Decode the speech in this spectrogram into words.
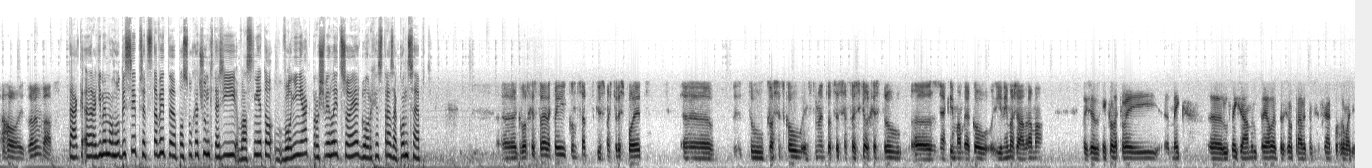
Ahoj, zdravím vás. Tak eh, Radime, mohl by si představit eh, posluchačům, kteří vlastně to v loni nějak prošvihli, co je Glorchestra za koncept? Uh, Glorchestra je takový koncept, kdy jsme chtěli spojit uh, tu klasickou instrumentaci symfonického orchestru uh, s nějakýma jako jinýma žánrama takže vznikl takový mix uh, různých žánrů, který ale držel právě ten symfoniák pohromadě.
